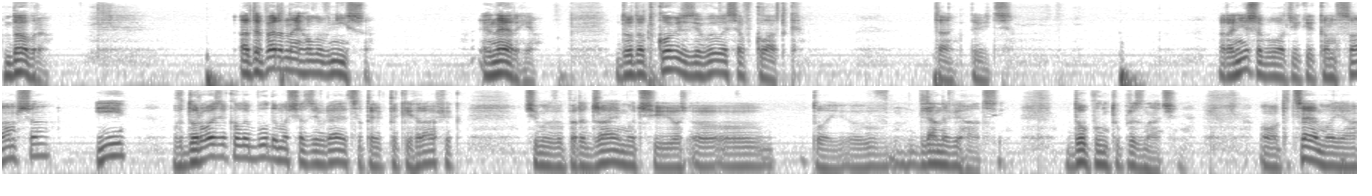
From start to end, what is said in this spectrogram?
Добре. А тепер найголовніше енергія. Додаткові з'явилися вкладки. Так, дивіться. Раніше було тільки consumption, і в дорозі, коли будемо, ще з'являється так- такий графік, чи ми випереджаємо, чи о, о, той, для навігації до пункту призначення. От, Це моє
